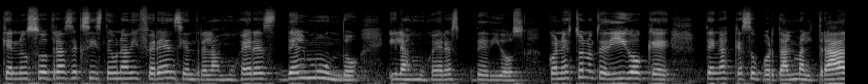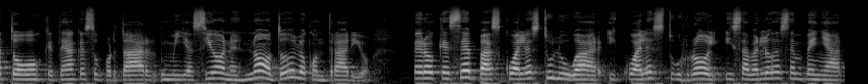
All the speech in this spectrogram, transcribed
que nosotras existe una diferencia entre las mujeres del mundo y las mujeres de Dios. Con esto no te digo que tengas que soportar maltratos, que tengas que soportar humillaciones, no, todo lo contrario pero que sepas cuál es tu lugar y cuál es tu rol y saberlo desempeñar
